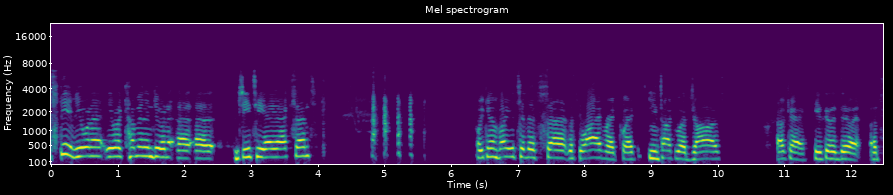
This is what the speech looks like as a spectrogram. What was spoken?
Steve, you wanna you wanna come in and do an, a, a GTA accent? we can invite you to this uh, this live right quick. You can talk about Jaws. Okay, he's gonna do it. Let's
